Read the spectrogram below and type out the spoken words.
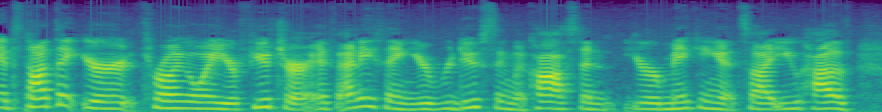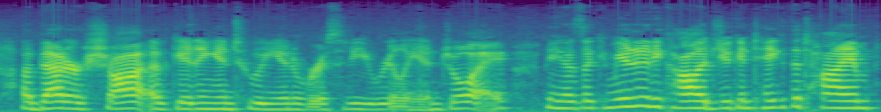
It's not that you're throwing away your future. If anything, you're reducing the cost and you're making it so that you have a better shot of getting into a university you really enjoy. Because at community college, you can take the time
